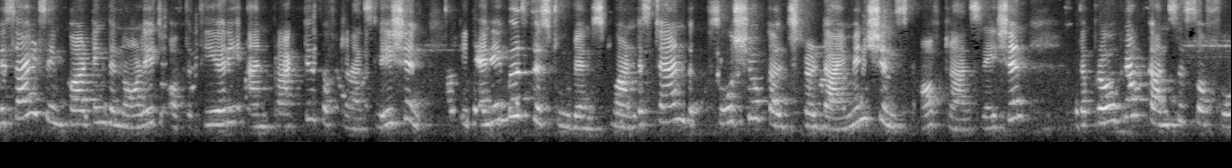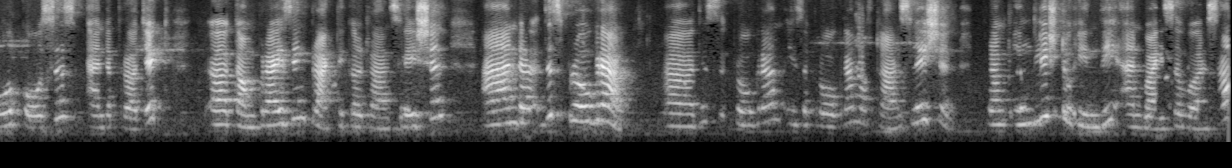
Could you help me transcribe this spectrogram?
Besides imparting the knowledge of the theory and practice of translation, it enables the students to understand the socio-cultural dimensions of translation. The program consists of four courses and a project comprising practical translation. And uh, this program, uh, this program is a program of translation from English to Hindi and vice versa.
